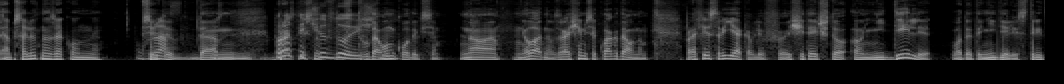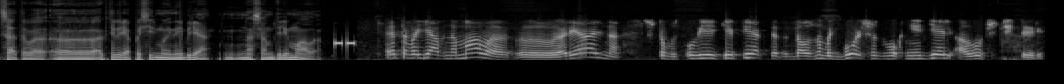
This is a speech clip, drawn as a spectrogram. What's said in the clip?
Абсолютно законные. Все это, да, просто, чудовищно. в Трудовом кодексе. Но, ну ладно, возвращаемся к локдаунам. Профессор Яковлев считает, что э, недели, вот этой недели с 30 э, октября по 7 ноября, на самом деле мало. Этого явно мало. Э, реально чтобы увидеть эффект, это должно быть больше двух недель, а лучше четыре.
